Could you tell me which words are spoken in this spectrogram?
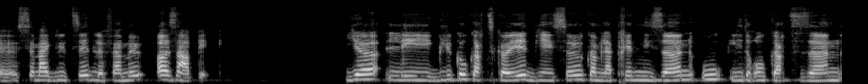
euh, semaglutide, le fameux Ozempic. Il y a les glucocorticoïdes, bien sûr, comme la prédnisone ou l'hydrocortisone.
